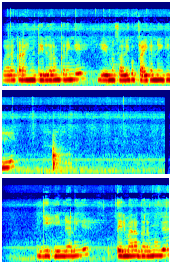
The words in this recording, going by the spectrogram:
दोबारा कढ़ाई में तेल गरम करेंगे ये मसाले को फ्राई करने के लिए। ये हींग डालेंगे। तेल मेरा गर्म हो गया।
